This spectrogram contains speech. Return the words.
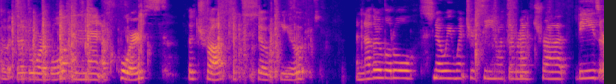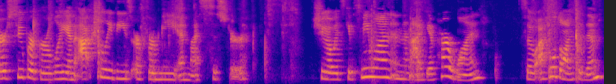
So it's adorable. And then, of course, the truck. It's so cute. Another little snowy winter scene with the red truck. These are super girly, and actually these are for me and my sister. She always gives me one and then I give her one. So I hold on to them.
